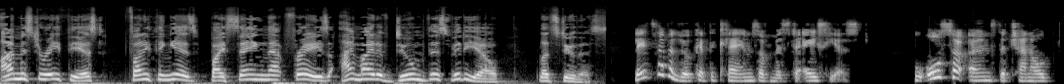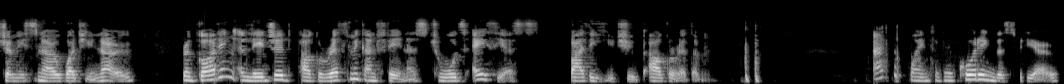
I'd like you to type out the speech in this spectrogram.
I'm Mr. Atheist. Funny thing is, by saying that phrase, I might have doomed this video. Let's do this. Let's have a look at the claims of Mr. Atheist, who also owns the channel Jimmy Snow What Do Ya Know, regarding alleged algorithmic unfairness towards atheists by the YouTube algorithm. At the point of recording this video,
